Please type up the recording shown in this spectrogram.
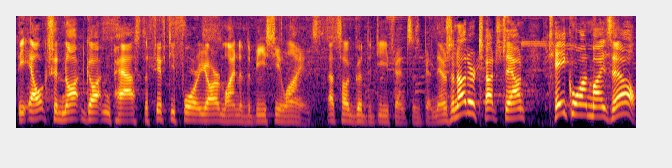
the Elks had not gotten past the 54 yard line of the BC Lions. That's how good the defense has been. There's another touchdown. Taquan Mizell.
